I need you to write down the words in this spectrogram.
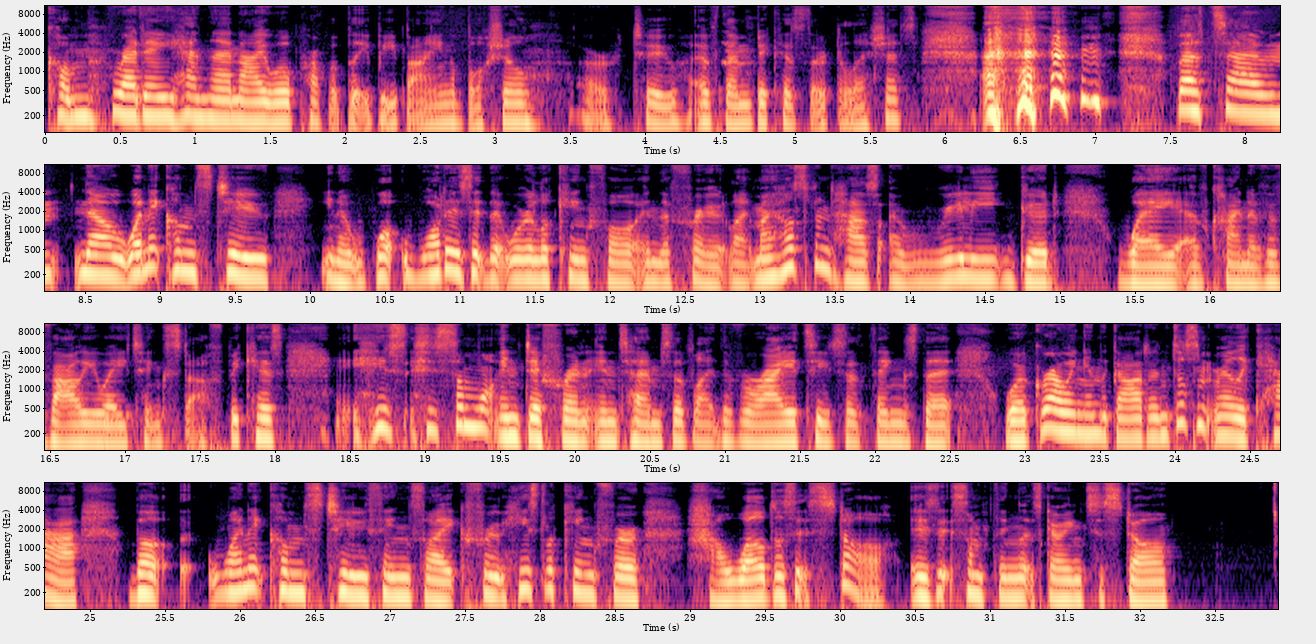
come ready and then I will probably be buying a bushel or two of them because they're delicious. but um, no, when it comes to you know what what is it that we're looking for in the fruit? Like my husband has a really good way of kind of evaluating stuff because he's he's somewhat indifferent in terms of like the varieties of things that we're growing in the garden. Doesn't really care, but when it comes to things like fruit, he's looking for how well does it store? Is it something that's going to store?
